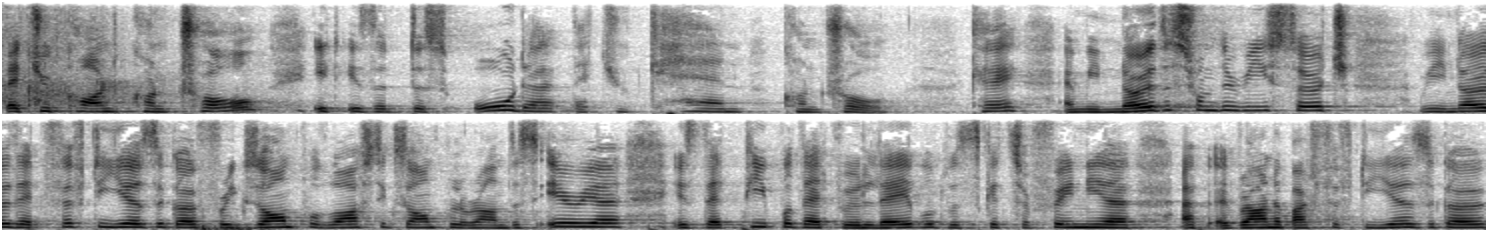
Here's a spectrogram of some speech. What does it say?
that you can't control. It is a disorder that you can control. Okay? And we know this from the research. We know that 50 years ago, for example, last example around this area is that people that were labeled with schizophrenia around about 50 years ago,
